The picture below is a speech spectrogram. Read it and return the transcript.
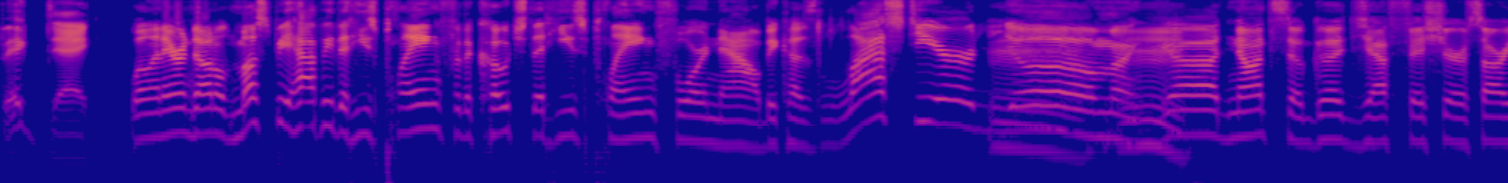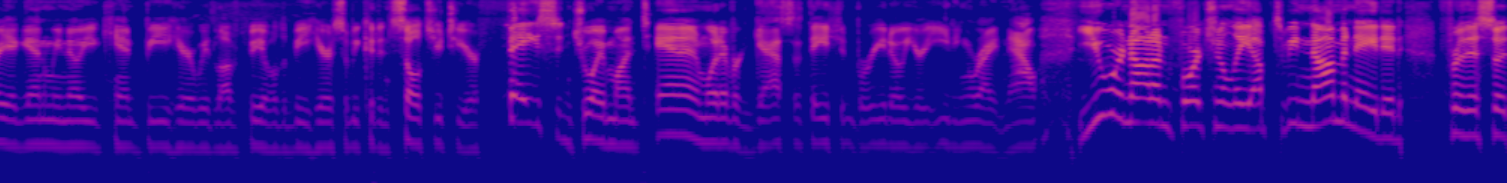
Big day. Well, and Aaron Donald must be happy that he's playing for the coach that he's playing for now because last year, oh my mm. God, not so good, Jeff Fisher. Sorry again, we know you can't be here. We'd love to be able to be here so we could insult you to your face, enjoy Montana and whatever gas station burrito you're eating right now. You were not, unfortunately, up to be nominated for this uh,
